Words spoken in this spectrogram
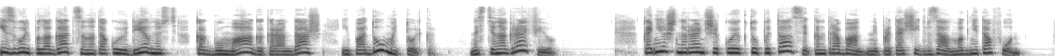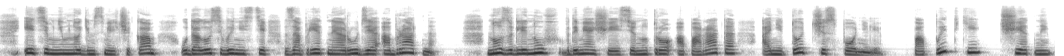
изволь полагаться на такую древность, как бумага, карандаш, и подумать только, на стенографию. Конечно, раньше кое-кто пытался контрабандный протащить в зал магнитофон – Этим немногим смельчакам удалось вынести запретное орудие обратно, но, заглянув в дымящееся нутро аппарата, они тотчас поняли — попытки тщетны.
